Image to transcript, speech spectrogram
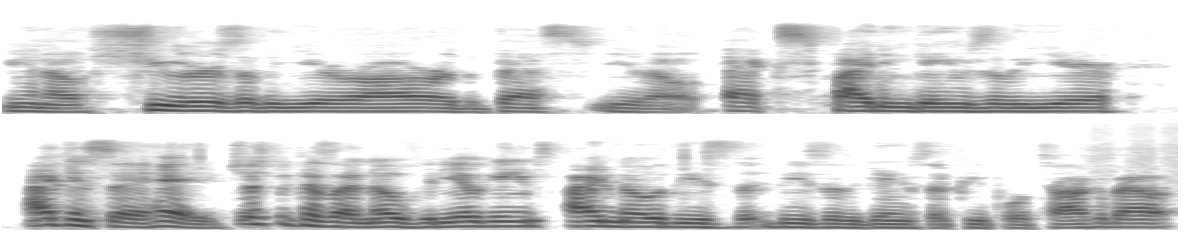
you know, shooters of the year are or the best, you know, X fighting games of the year?" I can say, "Hey, just because I know video games, I know these these are the games that people talk about."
